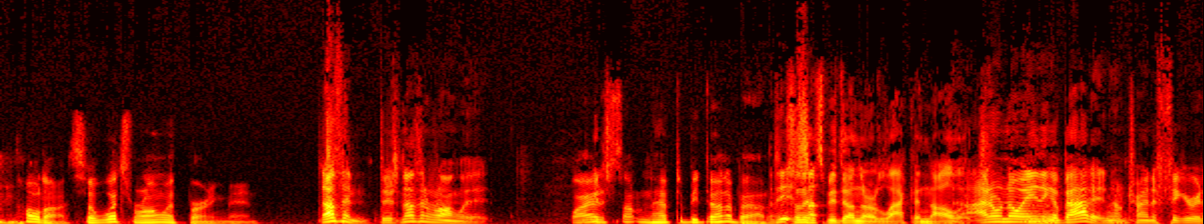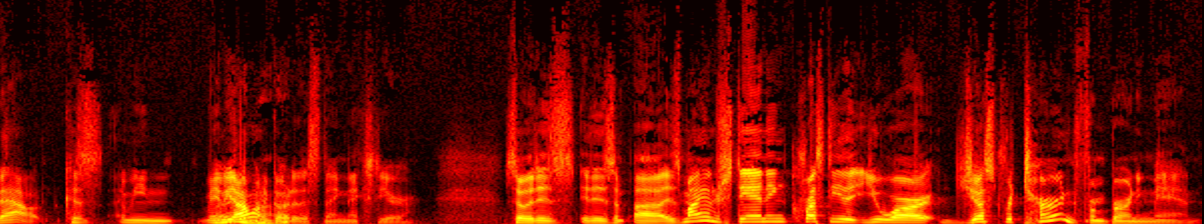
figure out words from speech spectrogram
Hold on. So what's wrong with Burning Man? nothing. There's nothing wrong with it. Why does something have to be done about it? Something not- has to be done on our lack of knowledge. I don't know anything Mm-hmm. about it, and I'm trying to figure it out. Because I mean, maybe No, I want to go to this thing next year. So it is. It is. Uh, is my understanding, Krusty, that you are just returned from Burning Man.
